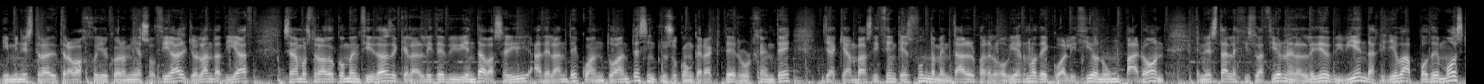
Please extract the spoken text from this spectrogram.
y ministra de Trabajo y Economía Social Yolanda Díaz se han mostrado convencidas de que la ley de vivienda va a salir adelante cuanto antes, incluso con carácter urgente, ya que ambas dicen que es fundamental para el gobierno de coalición un parón en esta legislación, en la ley de vivienda, que lleva a Podemos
